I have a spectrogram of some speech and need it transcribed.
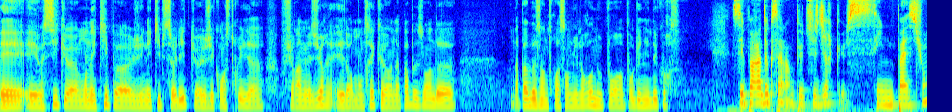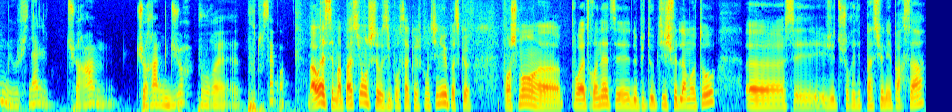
Et, aussi que mon équipe, euh, j'ai une équipe solide que j'ai construite euh, au fur et à mesure et, leur montrer qu'on n'a pas besoin de, on n'a pas besoin de 300 000 euros nous pour, pour gagner des courses. C'est paradoxal un peu de se dire que c'est une passion, mais au final, tu rames, tu rames dur pour, euh, pour tout ça, quoi. Bah ouais, c'est ma passion. C'est aussi pour ça que je continue, parce que franchement, pour être honnête, depuis tout petit, je fais de la moto. j'ai toujours été passionné par ça.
